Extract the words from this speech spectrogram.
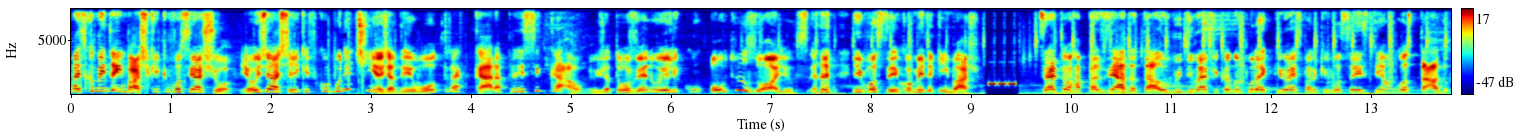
Mas comenta aí embaixo o que, que você achou. Eu já achei que ficou bonitinha, já deu outra cara pra esse carro. Eu já tô vendo ele com outros olhos. e você, comenta aqui embaixo. Certo, rapaziada, tá? O vídeo vai ficando por aqui, eu espero que vocês tenham gostado.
